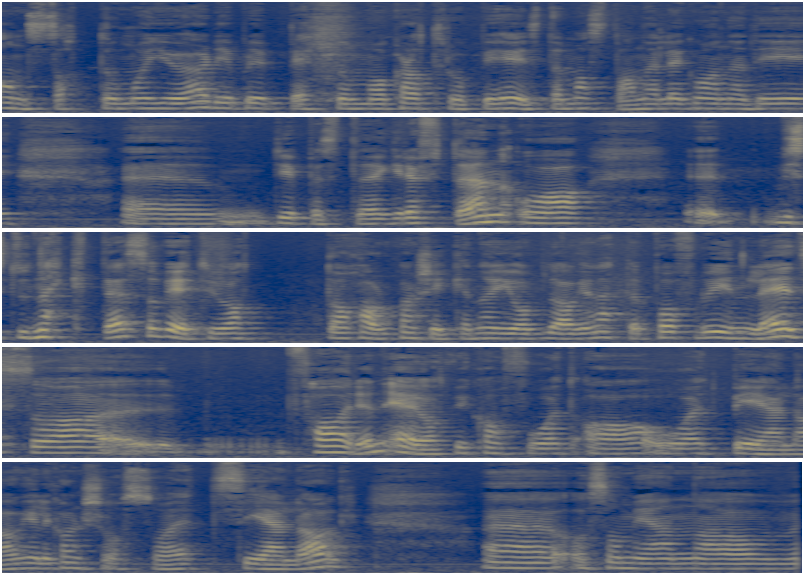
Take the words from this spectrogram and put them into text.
ansatte om å gjøre. De blir bedt om å klatre opp i høyeste mastene eller gå ned i eh, dypeste grøftene. Og eh, hvis du nekter, så vet du at da har du kanskje ikke noe jobb dagen etterpå, for du er innleid. Så eh, faren er jo at vi kan få et A- og et B-lag, eller kanskje også et C-lag. Eh, og som en av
